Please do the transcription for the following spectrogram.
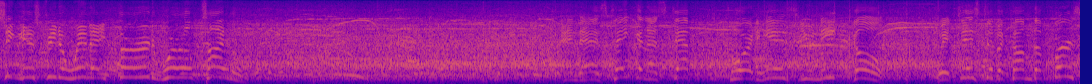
boxing history to win a third world title. And has taken a step toward his unique goal, which is to become the first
